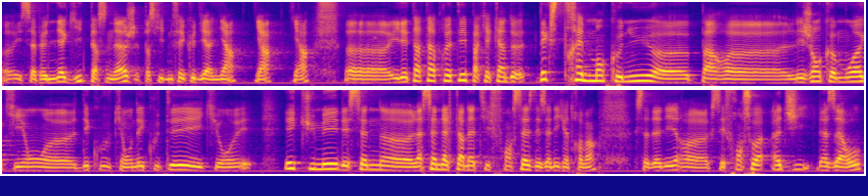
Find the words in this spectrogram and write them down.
Euh, il s'appelle Nyagi, le personnage, parce qu'il ne fait que dire Nya, Nya, Nya. Euh, il est interprété par quelqu'un de- d'extrêmement connu euh, par les gens comme moi qui ont, qui ont écouté et qui ont écumé la scène alternative française des années 80. C'est-à-dire que c'est François Hadji Lazaro,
